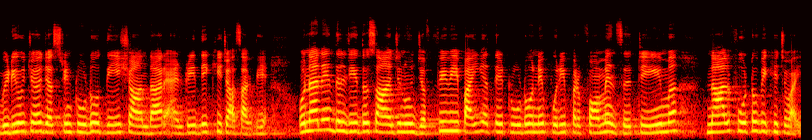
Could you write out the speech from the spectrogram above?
ਵੀਡੀਓ 'ਚ ਜਸਟਿਨ ਟਰੂਡੋ ਦੀ ਸ਼ਾਨਦਾਰ ਐਂਟਰੀ ਦੇਖੀ ਜਾ ਸਕਦੀ ਹੈ। ਉਹਨਾਂ ਨੇ ਦਿਲਜੀਤ ਦੋਸਾਂਝ ਨੂੰ ਜੱਫੀ ਵੀ ਪਾਈ ਅਤੇ ਟਰੂਡੋ ਨੇ ਪੂਰੀ ਪਰਫਾਰਮੈਂਸ ਟੀਮ ਨਾਲ ਫੋਟੋ ਵੀ ਖਿਚਵਾਈ।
